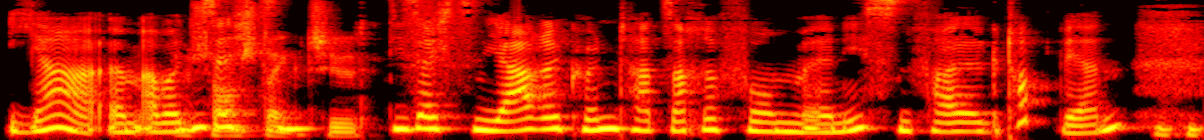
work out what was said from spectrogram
Ja, ähm, aber die 16, die 16 Jahre können Tatsache vom äh, nächsten Fall getoppt werden. Mhm.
